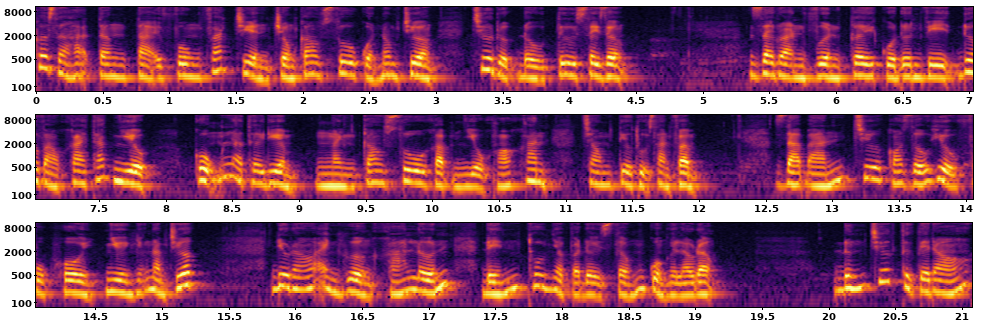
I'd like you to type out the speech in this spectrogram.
Cơ sở hạ tầng tại vùng phát triển trồng cao su của nông trường chưa được đầu tư xây dựng. Giai đoạn vườn cây của đơn vị đưa vào khai thác nhiều, cũng là thời điểm ngành cao su gặp nhiều khó khăn trong tiêu thụ sản phẩm. Giá bán chưa có dấu hiệu phục hồi như những năm trước – Điều đó ảnh hưởng khá lớn đến thu nhập và đời sống của người lao động. Đứng trước thực tế đó,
